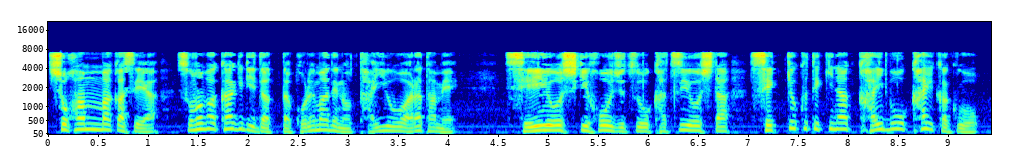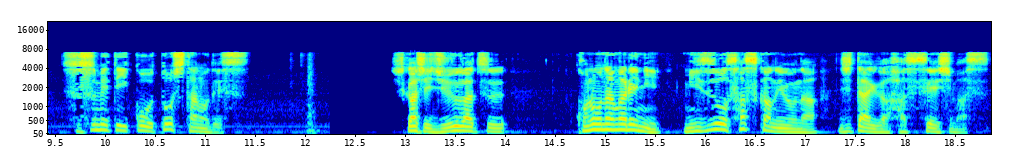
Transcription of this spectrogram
諸藩任せやその場限りだったこれまでの対応を改め西洋式法術を活用した積極的な解剖改革を進めていこうとしたのです。しかし10月、この流れに水を差すかのような事態が発生します。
